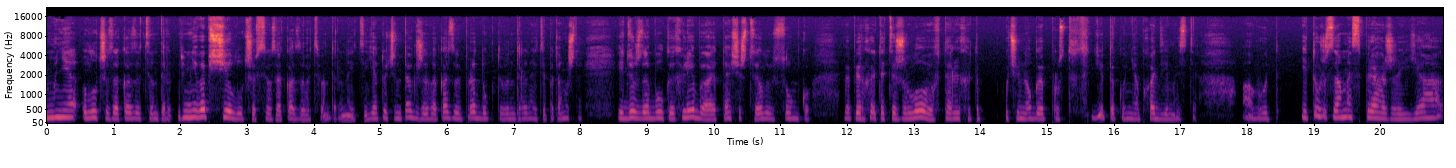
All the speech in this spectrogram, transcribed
мне лучше заказывать в интернете. Мне вообще лучше все заказывать в интернете. Я точно так же заказываю продукты в интернете, потому что идешь за булкой хлеба, а тащишь целую сумку. Во-первых, это тяжело, во-вторых, это очень многое просто нет такой необходимости. А вот и то же самое с пряжей. Я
